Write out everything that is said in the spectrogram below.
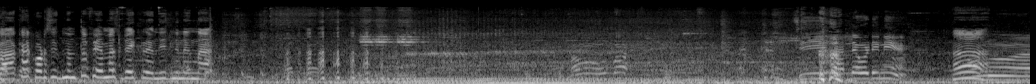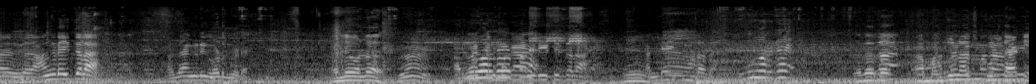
ಕಾಕ ಕೊಡ್ಸಿದ್ನಂತೂ ಫೇಮಸ್ ಬೇಕ್ರಿ ಅಂದಿದ್ ನಿನಗೆ ನಾ. ಅಲ್ಲೇ ಹೊಡಿನಿ. ಹಾಂ. ಅಂಗಡಿ ಐತಲ್ಲ ಅದ ಅಂಗಡಿಗೆ ಹೊಡೆದ್ಬೇಡ ಅಲ್ಲೇ ಅಲ್ಲ ಅರ್ಧ ಇಟ್ಟಿತ್ತಲ್ಲ ಅಲ್ಲೇ ಐತಿ ನೋಡದ ಮಂಜುನಾಥ್ ಸ್ಕೂಲ್ ದಾಟಿ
